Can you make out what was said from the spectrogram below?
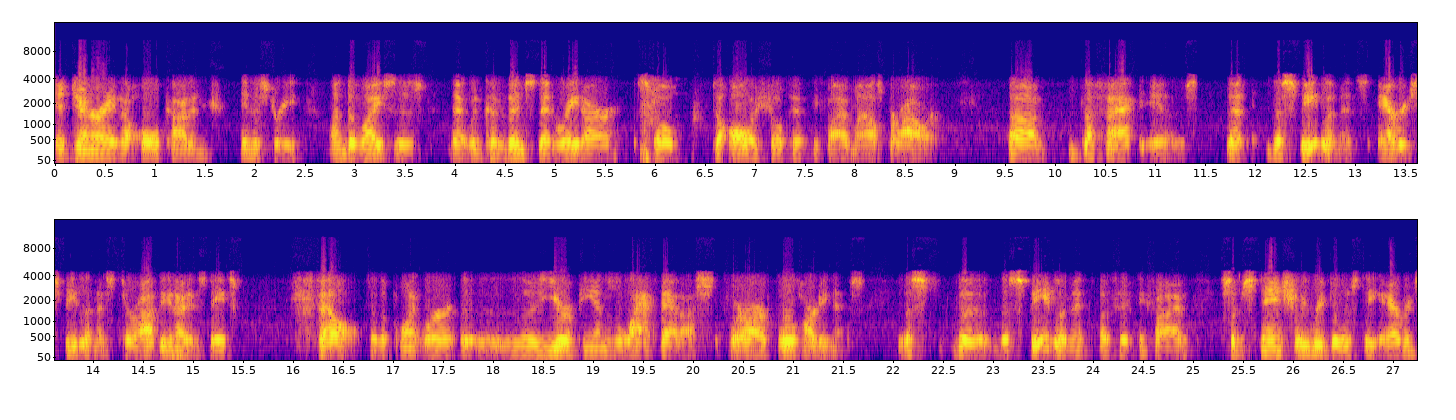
it generated a whole cottage industry on devices that would convince that radar scope to always show 55 miles per hour. Uh, the fact is that the speed limits, average speed limits throughout the United States, fell to the point where the Europeans laughed at us for our foolhardiness. The, the, the speed limit of 55 substantially reduced the average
